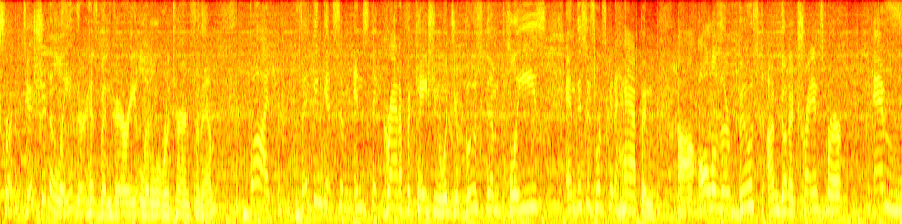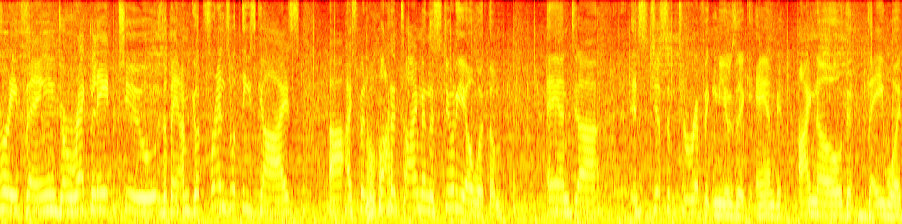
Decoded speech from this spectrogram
traditionally there has been very little return for them but they can get some instant gratification. Would you boost them please? And this is what's going to happen. Uh, all of their boost i'm going to transfer everything directly to the band. I'm good friends with these guys. Uh, i spend a lot of time in the studio with them. And uh, it's just some terrific music and i know that they would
